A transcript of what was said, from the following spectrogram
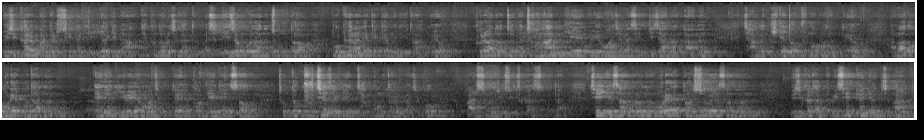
뮤지컬을 만들 수 있는 인력이나 테크놀로지 같은 것이 예전보다는 좀 더 보편화됐기 때문이기도 하고요. 그러한 어쩌면 전환기에 우리 영화제가 생기지 않았나 하는 작은 기대도 품어보는데요. 아마도 올해보다는 내년 2회 영화제 때 거기에 대해서 좀 더 구체적인 작품들을 가지고 말씀을 드릴 수 있을 것 같습니다. 제 예상으로는 올해 더 쇼에서는 뮤지컬 작품이 3편이었지만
